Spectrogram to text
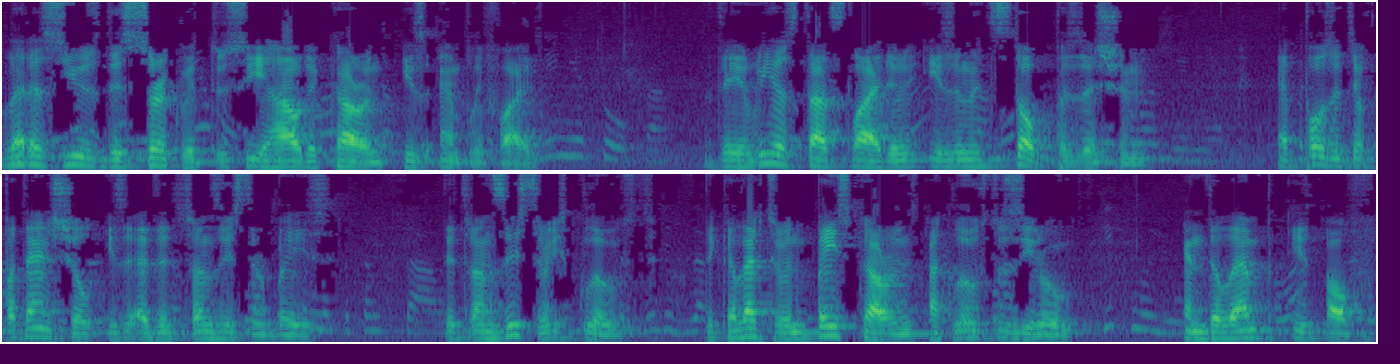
Let us use this circuit to see how the current is amplified. The rheostat slider is in its stop position. A positive potential is at the transistor base. The transistor is closed. The collector and base currents are close to zero, and the lamp is off.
